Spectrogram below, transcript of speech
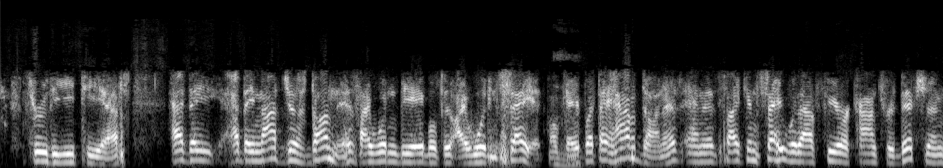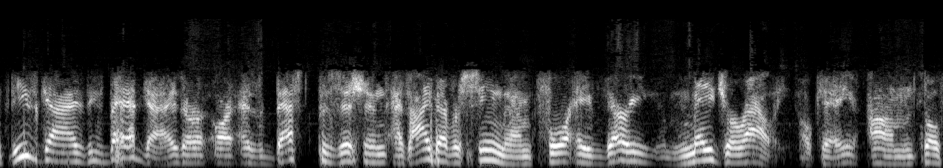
through the ETFs. had they had they not just done this, I wouldn't be able to. I wouldn't say it, okay? Mm-hmm. But they have done it, and it's I can say without fear of contradiction. These guys, these bad guys, are are as best positioned as I've ever seen them for a very major rally okay, um, both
